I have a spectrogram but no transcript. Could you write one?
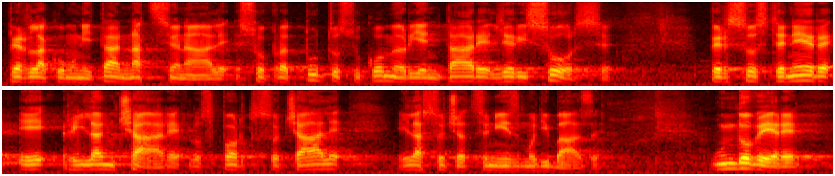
per la comunità nazionale e soprattutto su come orientare le risorse per sostenere e rilanciare lo sport sociale e l'associazionismo di base. Un dovere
